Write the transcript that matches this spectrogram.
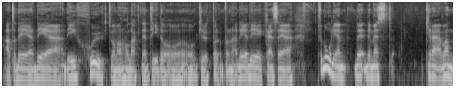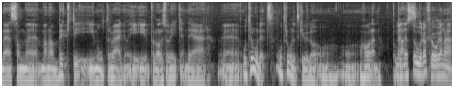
Alltså det, det, är, det är sjukt vad man har lagt ner tid och, och, och krut på, på den här. Det, det kan jag säga förmodligen det, det mest krävande som eh, man har byggt i, i motorväg i, i Polarisfabriken. Det är eh, otroligt, otroligt kul att, att, att ha den på plats. Men den stora frågan är,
